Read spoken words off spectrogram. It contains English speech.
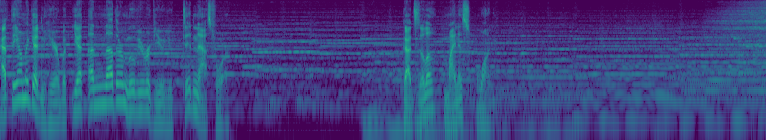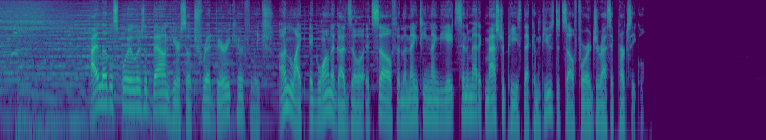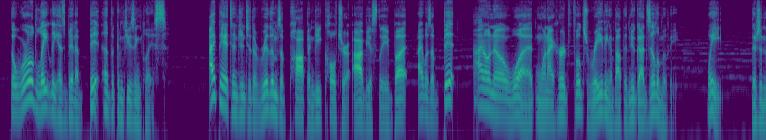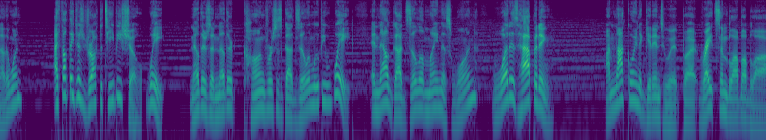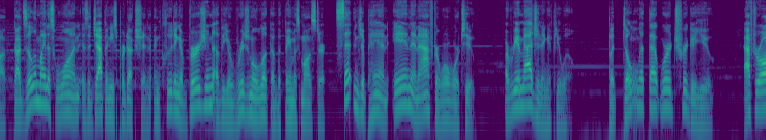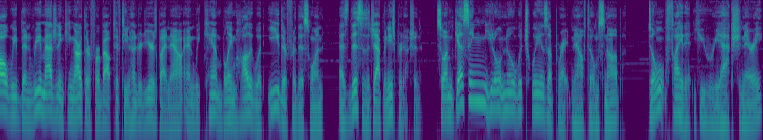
at the Armageddon here with yet another movie review you didn't ask for. Godzilla Minus One. High level spoilers abound here, so tread very carefully. Unlike Iguana Godzilla itself in the 1998 cinematic masterpiece that confused itself for a Jurassic Park sequel. The world lately has been a bit of a confusing place. I pay attention to the rhythms of pop and geek culture, obviously, but I was a bit, I don't know what, when I heard folks raving about the new Godzilla movie. Wait, there's another one? I thought they just dropped a TV show. Wait, now there's another Kong vs. Godzilla movie? Wait, and now Godzilla minus one? What is happening? I'm not going to get into it, but rights and blah blah blah. Godzilla Minus One is a Japanese production, including a version of the original look of the famous monster, set in Japan in and after World War II. A reimagining, if you will. But don't let that word trigger you. After all, we've been reimagining King Arthur for about 1500 years by now, and we can't blame Hollywood either for this one, as this is a Japanese production. So I'm guessing you don't know which way is up right now, film snob. Don't fight it, you reactionary.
